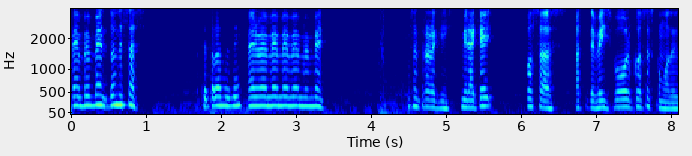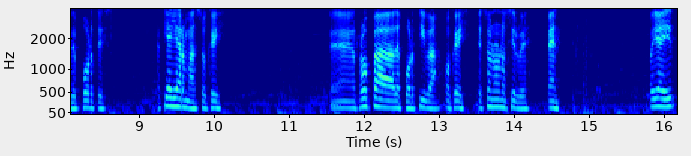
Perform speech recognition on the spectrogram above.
Ven, ven, ven, ¿dónde estás? ¿Qué atrás de ti? Ven, ven, ven, ven, ven, ven, ven. Vamos a entrar aquí. Mira, aquí hay cosas, bate de béisbol, cosas como de deportes. Aquí hay armas, ok. Eh, ropa deportiva, ok. Eso no nos sirve. Ven. Voy a ir.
